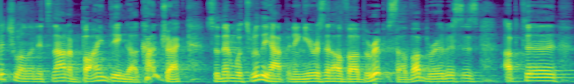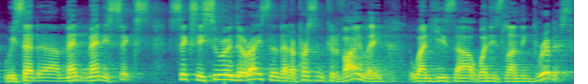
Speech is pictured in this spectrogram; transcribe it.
ritual and it's not a binding uh, contract, so then what's really happening here is an Alva Baribis. Alva Baribis is up to, we said, uh, many, many six, six Isura Deraisa that a person could violate when he's, uh, when he's lending Baribis.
